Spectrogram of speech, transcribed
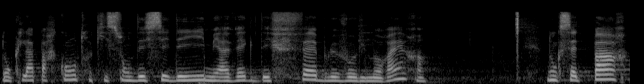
Donc là, par contre, qui sont des CDI, mais avec des faibles volumes horaires. Donc cette part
